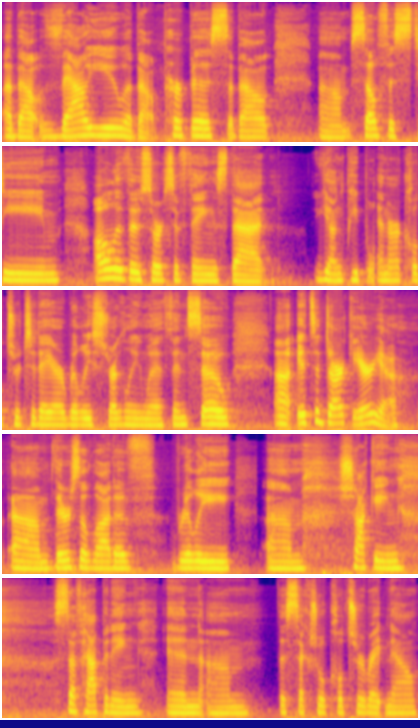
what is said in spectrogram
about value, about purpose, about um, self esteem, all of those sorts of things that young people in our culture today are really struggling with. And so uh, it's a dark area. Um, there's a lot of really um, shocking stuff happening in um, the sexual culture right now.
